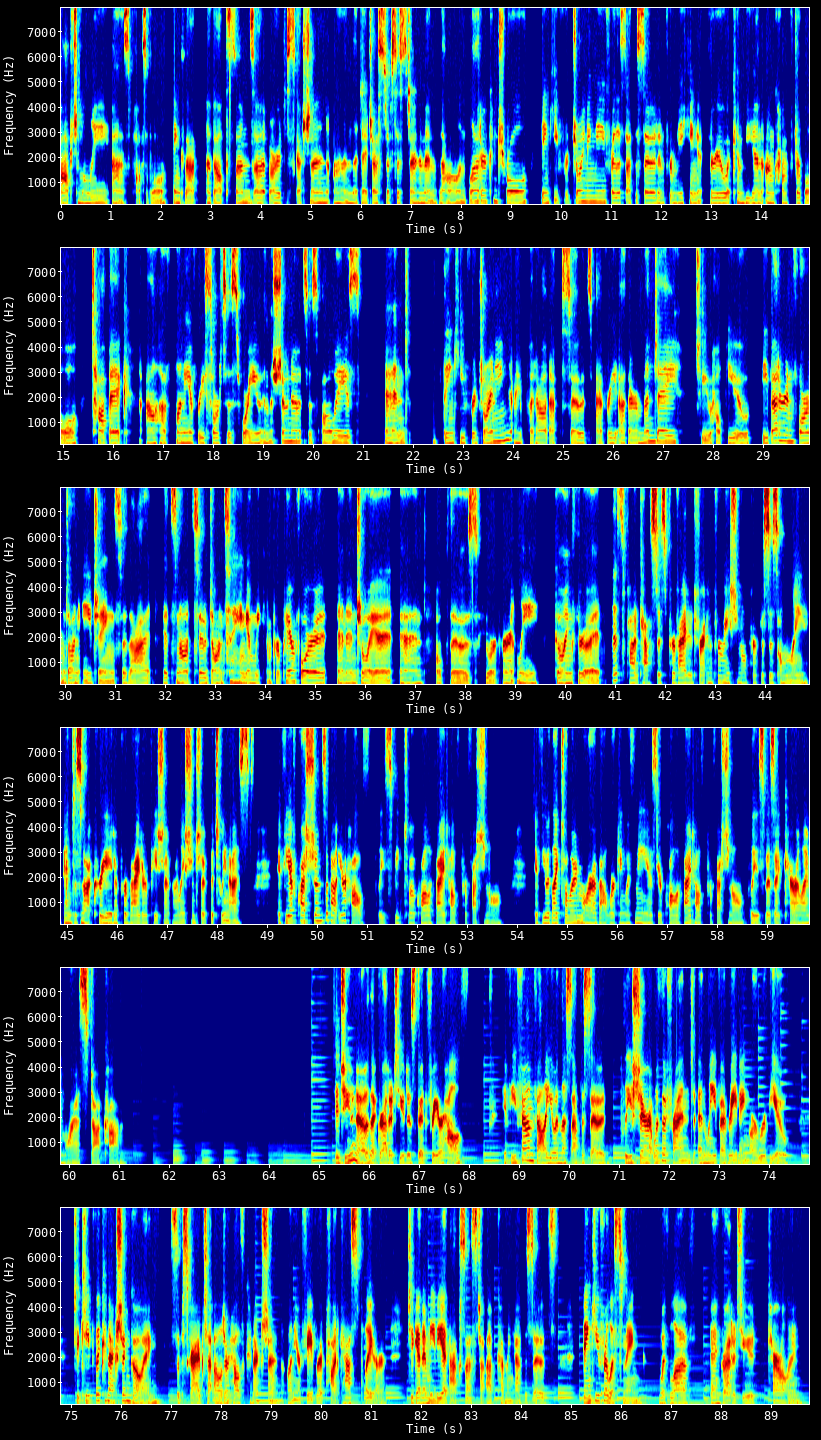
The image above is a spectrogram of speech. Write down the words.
optimally as possible. I think that about sums up our discussion on the digestive system and bowel and bladder control. Thank you for joining me for this episode and for making it through. It can be an uncomfortable topic. I'll have plenty of resources for you in the show notes as always. And thank you for joining. I put out episodes every other Monday to help you be better informed on aging so that it's not so daunting and we can prepare for it and enjoy it and help those who are currently going through it. This podcast is provided for informational purposes only and does not create a provider patient relationship between us. If you have questions about your health, please speak to a qualified health professional. If you would like to learn more about working with me as your qualified health professional, please visit carolinemorris.com. Did you know that gratitude is good for your health? If you found value in this episode, please share it with a friend and leave a rating or review. To keep the connection going, subscribe to Elder Health Connection on your favorite podcast player to get immediate access to upcoming episodes. Thank you for listening. With love and gratitude, Caroline.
